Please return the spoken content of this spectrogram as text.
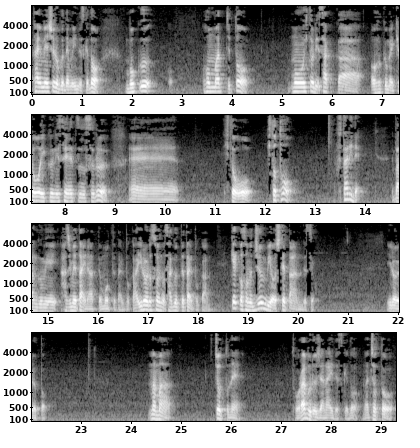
対面収録でもいいんですけど、僕、本マッチと、もう一人サッカーを含め教育に精通する、えー人を、人と、二人で番組始めたいなって思ってたりとか、いろいろそういうの探ってたりとか、結構その準備をしてたんですよ。いろいろと。まあまあ、ちょっとね、トラブルじゃないですけど、まあちょっと、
